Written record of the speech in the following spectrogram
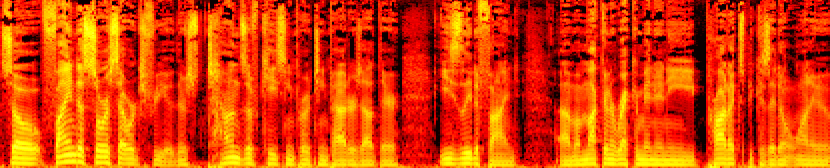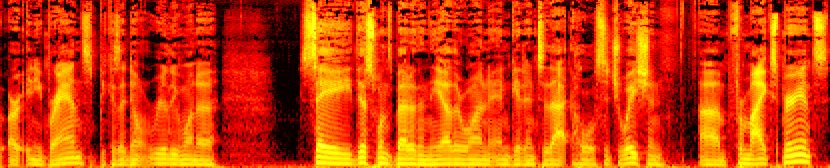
So find a source that works for you. There's tons of casein protein powders out there, easily to find. Um, I'm not going to recommend any products because I don't want to, or any brands because I don't really want to say this one's better than the other one and get into that whole situation. Um, from my experience,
